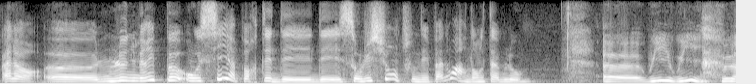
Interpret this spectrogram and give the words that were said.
Alors, euh, le numérique peut aussi apporter des solutions. Tout n'est pas noir dans le tableau. Euh, oui, oui, il peut,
